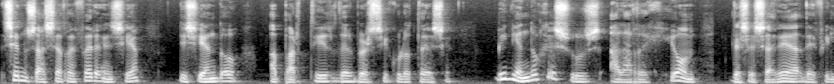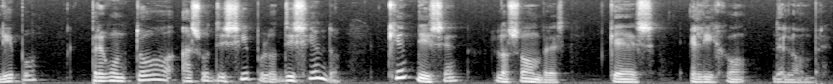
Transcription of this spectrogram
Se nos hace referencia diciendo a partir del versículo 13, viniendo Jesús a la región de Cesarea de Filipo, preguntó a sus discípulos, diciendo, ¿quién dicen los hombres que es el Hijo del Hombre?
